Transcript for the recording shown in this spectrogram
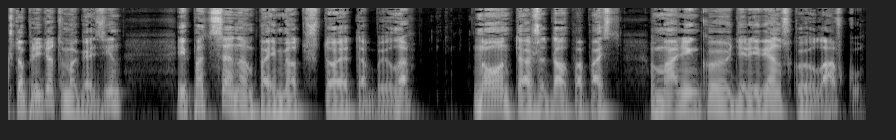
что придет в магазин и по ценам поймет, что это было, но он-то ожидал попасть в маленькую деревенскую лавку.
